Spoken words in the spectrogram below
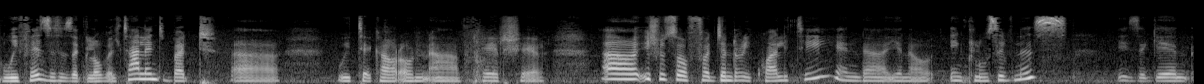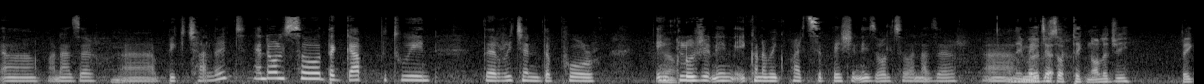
we face. This is a global challenge, but uh, we take our own uh, fair share. Uh, issues of uh, gender equality and you know inclusiveness is again uh, another uh, big challenge, and also the gap between the rich and the poor. Yeah. Inclusion in economic participation is also another uh, And the emergence of technology, big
